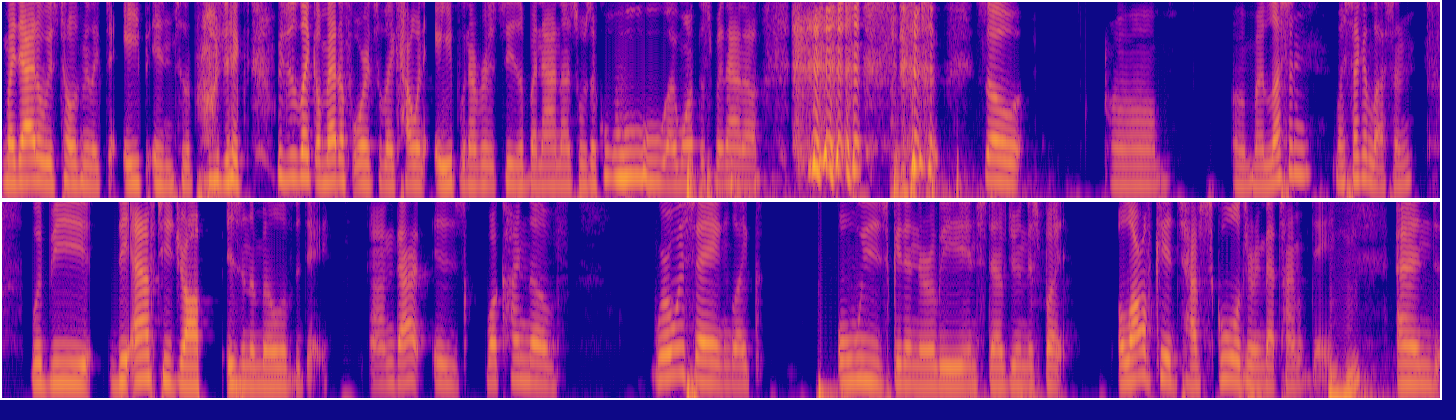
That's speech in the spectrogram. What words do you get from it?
my dad always tells me like to ape into the project, which is like a metaphor to like how an ape whenever it sees a banana, it's always like, "Ooh, I want this banana." so um uh, my lesson, my second lesson would be the NFT drop is in the middle of the day. And that is what kind of we're always saying like always get in early instead of doing this, but a lot of kids have school during that time of day. mm-hmm. And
